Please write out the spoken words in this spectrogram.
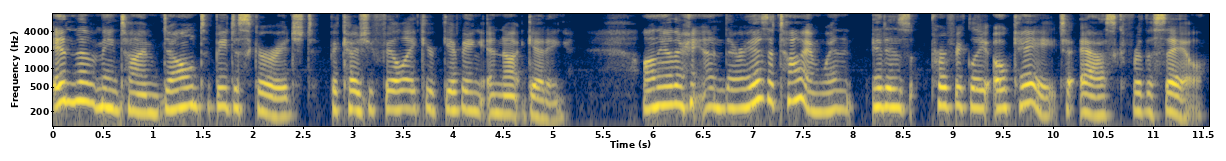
in the meantime, don't be discouraged because you feel like you're giving and not getting. On the other hand, there is a time when it is perfectly okay to ask for the sale,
